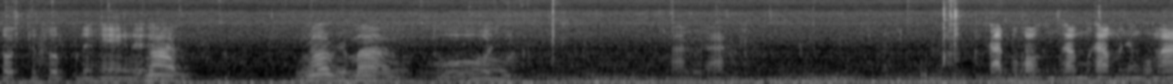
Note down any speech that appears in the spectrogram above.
ต้นจะต้นเป็นแห้งเลยงา นงานสิมากโอ้ยมาดูนะชาติปกครองสงครามมือห้ามมันยังบ่มา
